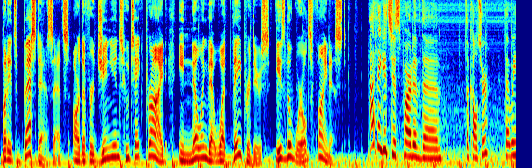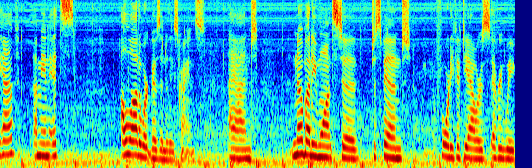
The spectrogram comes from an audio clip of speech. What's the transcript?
but its best assets are the Virginians who take pride in knowing that what they produce is the world's finest. I think it's just part of the the culture that we have. I mean, it's a lot of work goes into these cranes, and nobody wants to to spend 40, 50 hours every week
